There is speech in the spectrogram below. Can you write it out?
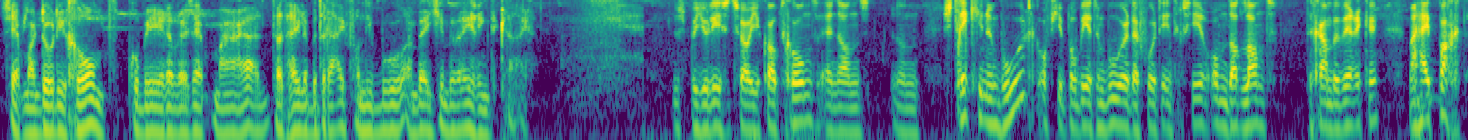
zeg maar, door die grond proberen we zeg maar, dat hele bedrijf van die boer een beetje in beweging te krijgen. Dus bij jullie is het zo, je koopt grond en dan, dan strik je een boer... of je probeert een boer daarvoor te interesseren om dat land te gaan bewerken. Maar hij pacht,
